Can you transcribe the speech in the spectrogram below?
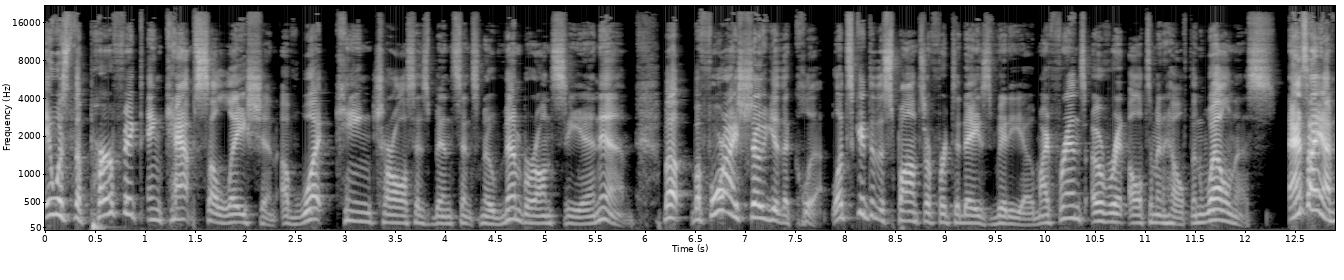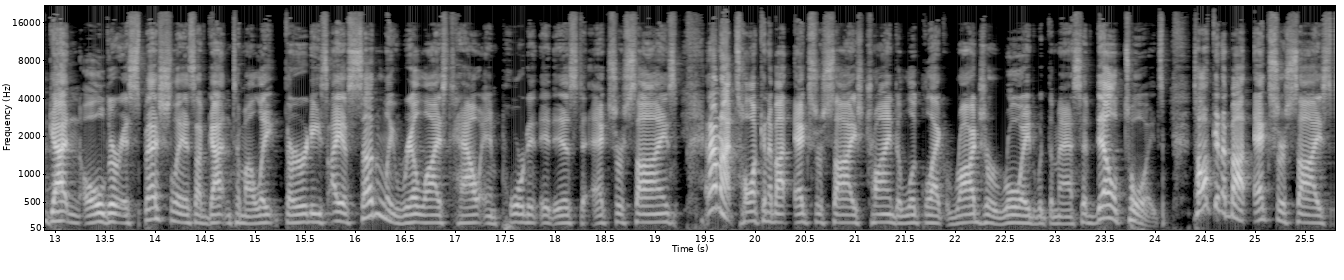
It was the perfect encapsulation of what King Charles has been since November on CNN. But before I show you the clip, let's get to the sponsor for today's video, my friends over at Ultimate Health and Wellness. As I have gotten older, especially as I've gotten to my late 30s, I have suddenly realized how important it is to exercise. And I'm not talking about exercise trying to look like Roger Royd with the massive deltoids. Talking about exercise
